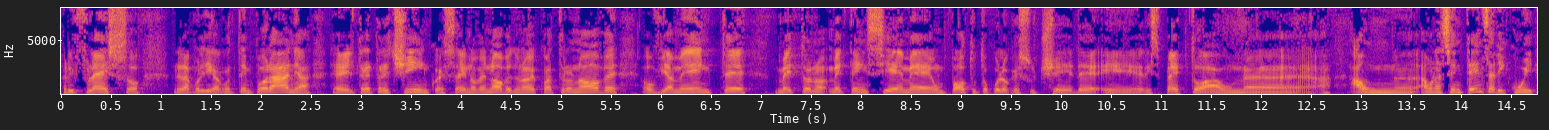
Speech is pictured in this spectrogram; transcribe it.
riflesso nella politica contemporanea eh, il 335 699 2949 ovviamente mettono- mette insieme un po' tutto quello che succede eh, rispetto a, un, eh, a un- a una sentenza di cui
